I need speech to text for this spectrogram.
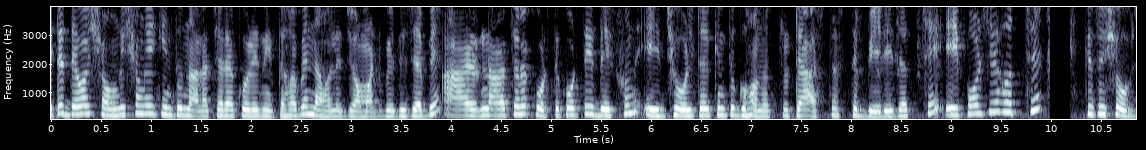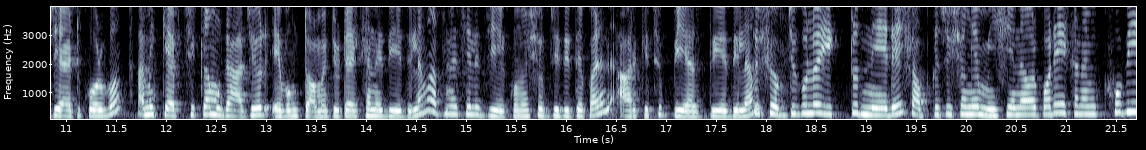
এটা দেওয়ার সঙ্গে সঙ্গে কিন্তু নাড়াচাড়া করে নিতে হবে, না হলে জমাট বেঁধে যাবে। আর নাড়াচাড়া করতে করতেই দেখুন, এই ঝোলটার কিন্তু ঘনত্বটা আস্তে আস্তে বেড়ে যাচ্ছে। এই পর্যায়ে হচ্ছে কিছু সবজি অ্যাড করব। আমি ক্যাপসিকাম গাজর এবং টমেটোটা এখানে দিয়ে দিলাম। আপনারা চাইলে যে কোনো সবজি দিতে পারেন। আর কিছু পেঁয়াজ দিয়ে দিলাম। তো সবজিগুলো একটু নেড়ে সব কিছুর সঙ্গে মিশিয়ে নেওয়ার পরে এখানে আমি খুবই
